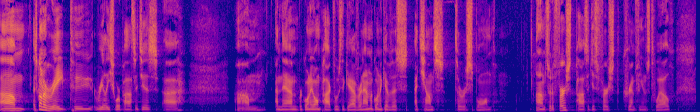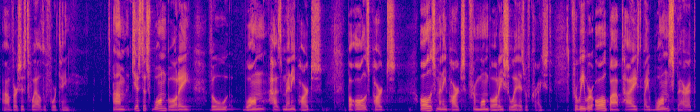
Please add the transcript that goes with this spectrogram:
Um, I was going to read two really short passages, uh, um, and then we're going to unpack those together, and then we're going to give us a chance to respond. Um, so the first passage is 1 Corinthians 12, uh, verses 12 to 14. Um, just as one body, though one has many parts, but all its parts, all its many parts from one body, so it is with Christ. For we were all baptized by one Spirit,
